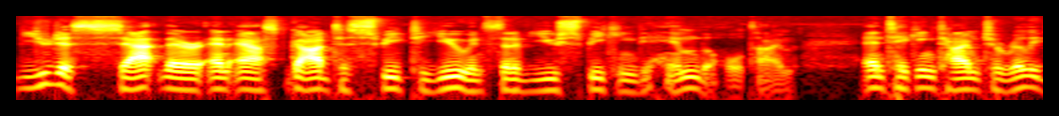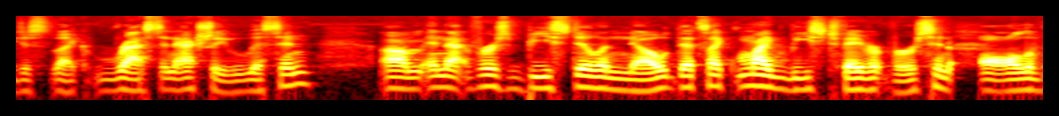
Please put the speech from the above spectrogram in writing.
you just sat there and asked God to speak to you instead of you speaking to Him the whole time, and taking time to really just like rest and actually listen." Um, and that verse, "Be still and know," that's like my least favorite verse in all of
